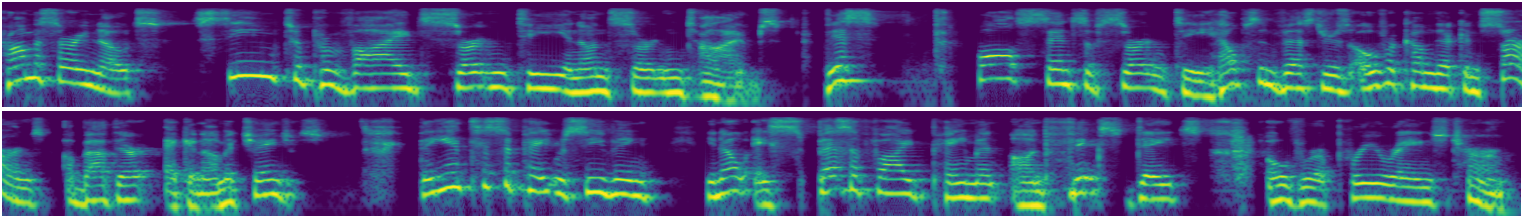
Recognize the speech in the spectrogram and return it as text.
promissory notes seem to provide certainty in uncertain times. This false sense of certainty helps investors overcome their concerns about their economic changes. They anticipate receiving, you know, a specified payment on fixed dates over a prearranged term.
